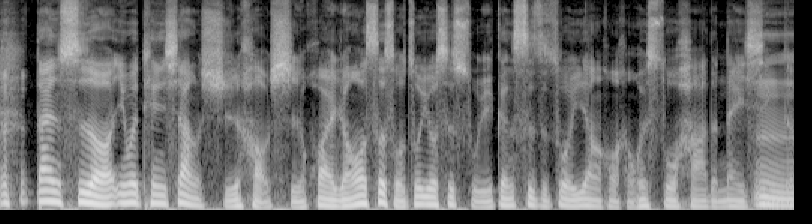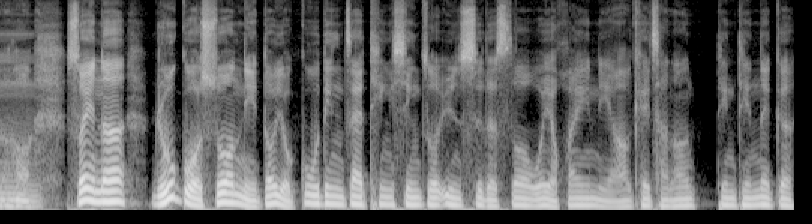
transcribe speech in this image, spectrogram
但是哦，因为天象时好时坏，然后射手座又是属于跟狮子座一样哈，很会梭哈的类型的哈，所以呢，如果说你都有固定在听星座运势的时候，我也欢迎你哦，可以常常听听那个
